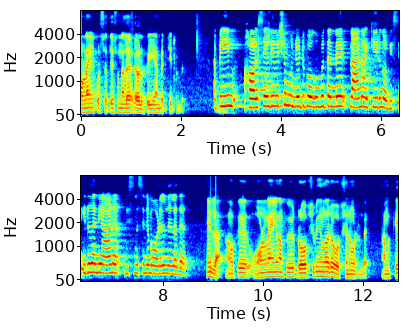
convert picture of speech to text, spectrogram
ഓൺലൈനിൽ കുറച്ച് അത്യാവശ്യം നല്ല ഡെവലപ്പ് ചെയ്യാൻ പറ്റിയിട്ടുണ്ട്. അപ്പൊ ഈ ഹോൾസെയിൽ ഡിവിഷൻ മുന്നോട്ട് പോകുമ്പോൾ തന്നെ പ്ലാൻ ആക്കിയിരുന്നോ? ഇത് തന്നെയാണ് ബിസിനസിന്റെ മോഡൽ എന്നുള്ളത്. ഇല്ല നമുക്ക് ഓൺലൈനിൽ നമുക്ക് ഡ്രോപ്പ് ഷിപ്പിംഗ് എന്നുള്ള ഒരു ഓപ്ഷൻ ഉണ്ട്. നമുക്ക്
